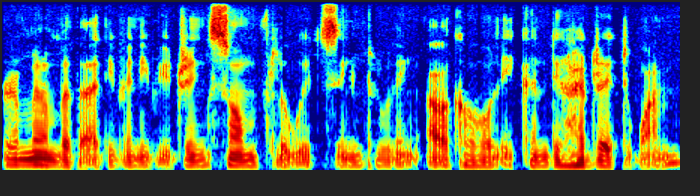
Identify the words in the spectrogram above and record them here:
remember that even if you drink some fluids, including alcohol, it can dehydrate one.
